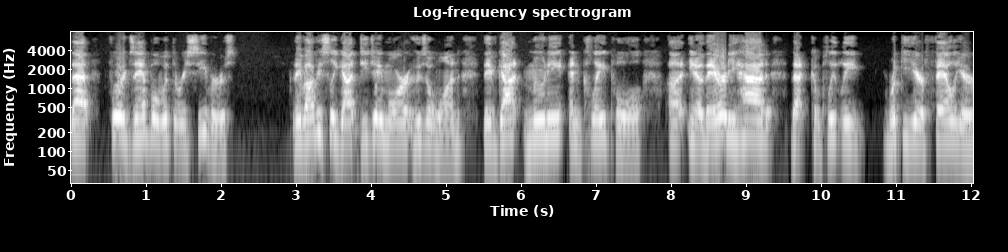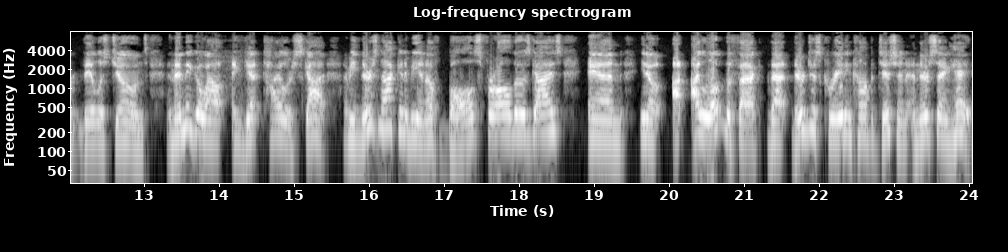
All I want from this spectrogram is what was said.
that, for example, with the receivers, They've obviously got DJ Moore, who's a one. They've got Mooney and Claypool. Uh, you know, they already had that completely rookie year failure, Velus Jones, and then they go out and get Tyler Scott. I mean, there's not going to be enough balls for all those guys. And, you know, I, I love the fact that they're just creating competition and they're saying, hey,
